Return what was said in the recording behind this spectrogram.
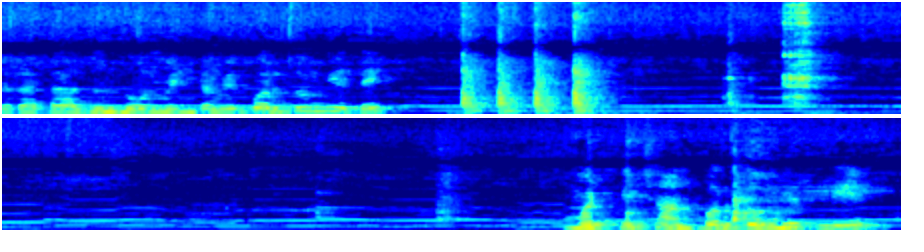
तर आता अजून दोन मिनटं मी परतून घेते. मटकी छान परतून घेतली आहे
